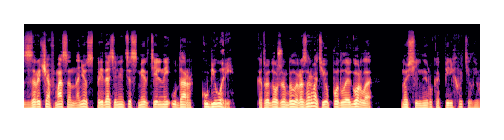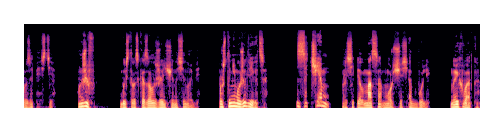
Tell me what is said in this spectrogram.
Зарычав, Масон нанес предательнице смертельный удар Кубиори, который должен был разорвать ее подлое горло, но сильная рука перехватила его запястье. — Он жив, — быстро сказала женщина Синоби. — Просто не может двигаться. — Зачем? — просипел Масса, морщась от боли. Ну и хватка.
